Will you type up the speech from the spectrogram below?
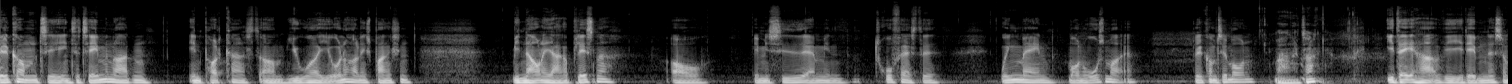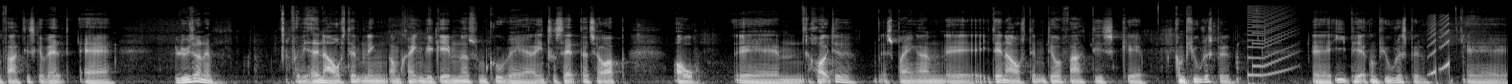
Velkommen til Entertainmentretten, en podcast om jura i underholdningsbranchen. Mit navn er Jakob Plesner, og ved min side er min trofaste wingman, Morten Rosemeier. Velkommen til, Morten. Mange tak. I dag har vi et emne, som faktisk er valgt af lytterne, for vi havde en afstemning omkring, hvilke emner, som kunne være interessante at tage op, og øh, højdespringeren øh, i den afstemning, det var faktisk øh, computerspil. Øh, IP og computerspil. Øh,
